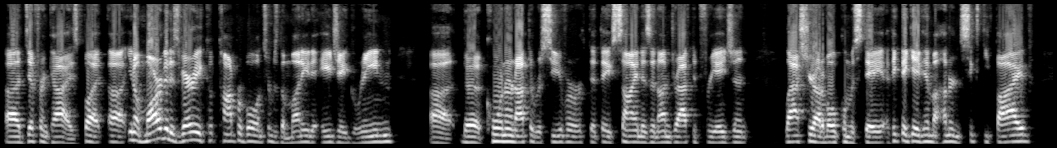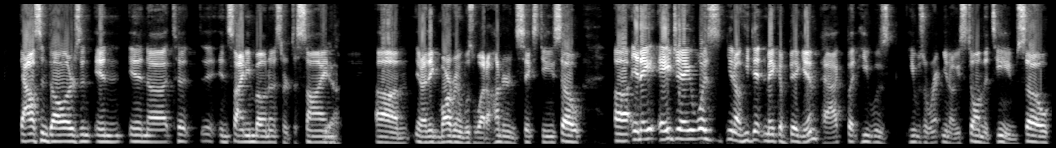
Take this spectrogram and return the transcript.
uh, different guys. But uh, you know, Marvin is very comparable in terms of the money to AJ Green uh, the corner, not the receiver, that they signed as an undrafted free agent last year out of Oklahoma State. I think they gave him one hundred sixty-five thousand dollars in in in uh, to in signing bonus or to sign. Yeah. Um, you know, I think Marvin was what one hundred and sixty. So, uh, and a- AJ was, you know, he didn't make a big impact, but he was he was around, you know he's still on the team. So,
